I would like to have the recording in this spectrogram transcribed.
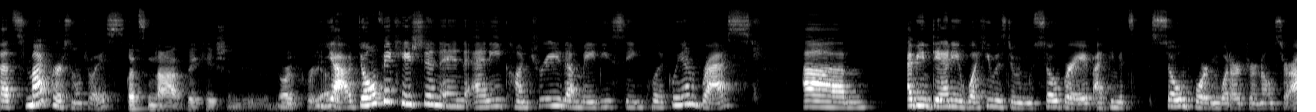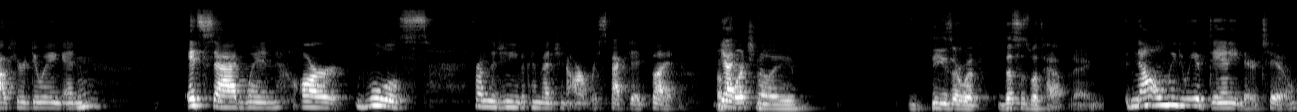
That's my personal choice. Let's not vacation to North Korea. Yeah, don't vacation in any country that may be seeing politically unrest. Um, I mean, Danny, what he was doing was so brave. I think it's so important what our journalists are out here doing, and Mhm. it's sad when our rules from the Geneva Convention aren't respected. But yeah, Unfortunately, these are what this is what's happening. not only do we have Danny there too,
